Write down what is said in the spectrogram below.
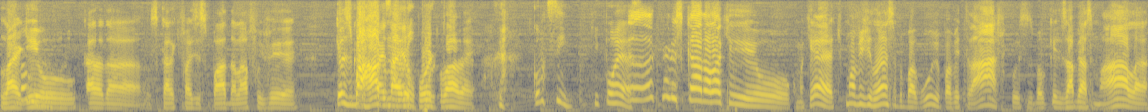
Larguei o cara da. Os caras que faz espada lá, fui ver. Aqueles barrados no aeroporto, aeroporto. lá, velho. Como assim? Que porra é essa? É, Aqueles caras lá que. O, como é que é? Tipo uma vigilância do bagulho pra ver tráfico, esses bagulho que eles abrem as malas,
